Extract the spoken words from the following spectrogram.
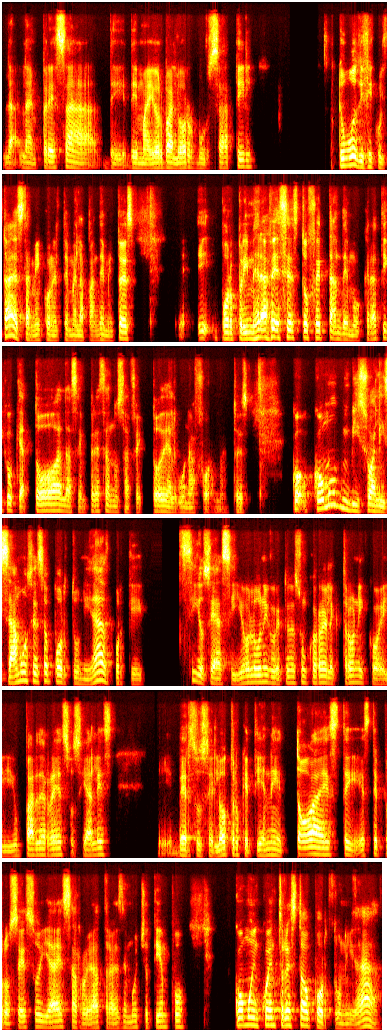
la, la empresa de, de, mayor valor bursátil, tuvo dificultades también con el tema de la pandemia. Entonces, eh, eh, por primera vez esto fue tan democrático que a todas las empresas nos afectó de alguna forma. Entonces, ¿cómo visualizamos esa oportunidad? Porque sí, o sea, si yo lo único que tengo es un correo electrónico y un par de redes sociales, eh, versus el otro que tiene todo este, este proceso ya desarrollado a través de mucho tiempo, ¿cómo encuentro esta oportunidad?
